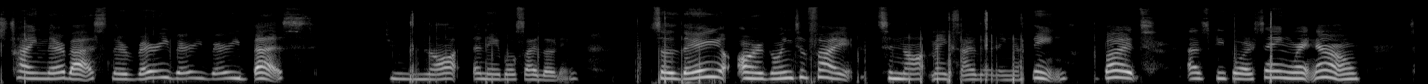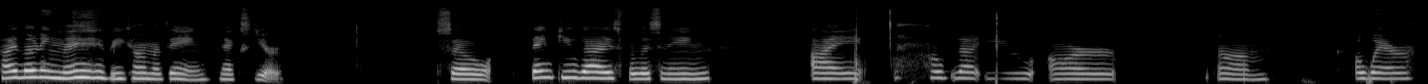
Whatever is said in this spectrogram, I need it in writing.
is trying their best, their very very very best to not enable sideloading. So they are going to fight to not make sideloading a thing. But as people are saying right now, sideloading may become a thing next year. So thank you guys for listening. I hope that you are um aware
